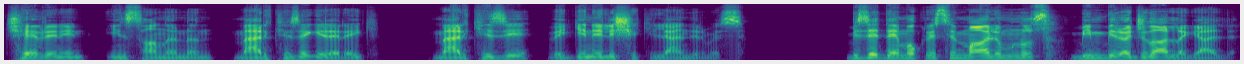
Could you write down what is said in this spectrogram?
Çevrenin, insanların merkeze gelerek merkezi ve geneli şekillendirmesi. Bize demokrasi malumunuz bin bir acılarla geldi.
